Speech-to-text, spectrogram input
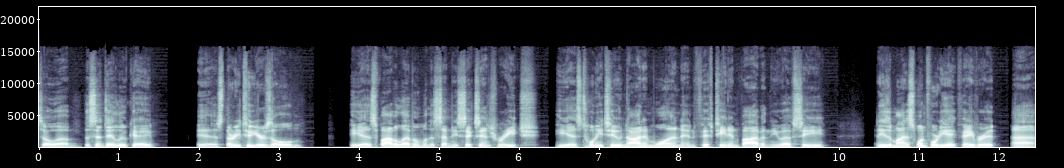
So uh, Vicente Luque is 32 years old. He is 5'11 with a 76 inch reach. He is 22, 9 and 1, and 15 and 5 in the UFC. And he's a minus 148 favorite. Uh,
